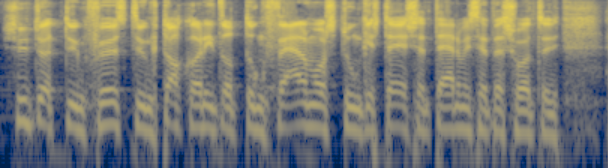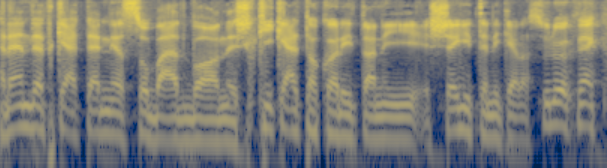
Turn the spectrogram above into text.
sütöttünk, főztünk, takarítottunk, felmostunk, és teljesen természetes volt, hogy rendet kell tenni a szobádban, és ki kell takarítani, és segíteni kell a szülőknek.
